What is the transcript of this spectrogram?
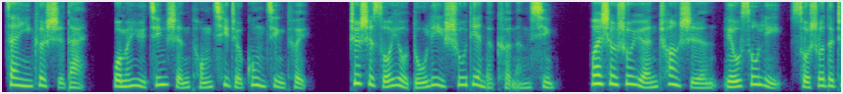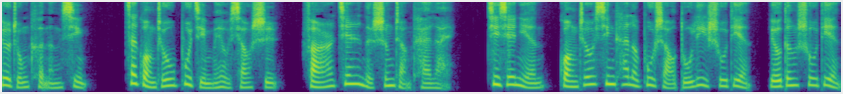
在一个时代，我们与精神同气者共进退，这是所有独立书店的可能性。万盛书园创始人刘苏里所说的这种可能性，在广州不仅没有消失，反而坚韧的生长开来。近些年，广州新开了不少独立书店，刘登书店、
